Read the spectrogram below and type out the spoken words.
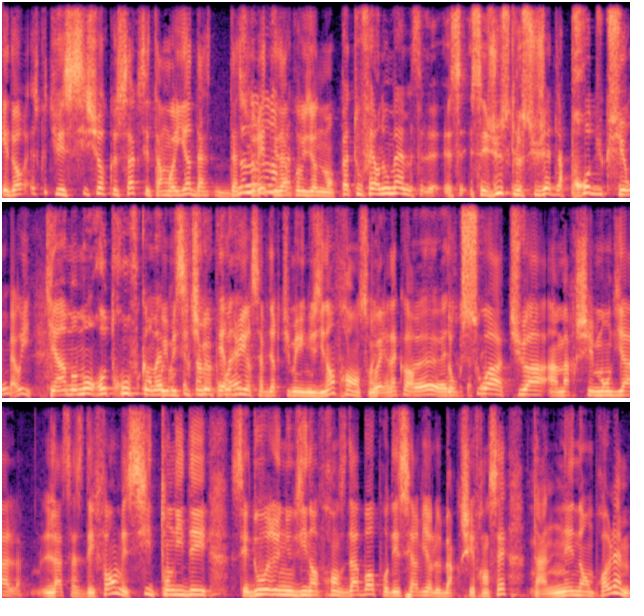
Et d'or, est-ce que tu es si sûr que ça, que c'est un moyen d'assurer tes approvisionnements? Pas tout faire nous-mêmes. C'est juste le sujet de la production Bah oui. qui, à un moment, retrouve quand même. Oui, mais si tu veux intérêt. produire, ça veut dire que tu mets une usine en France, on est Ouais, bien d'accord. ouais, ouais, Donc soit tu as un marché mondial, là ça se défend, mais si ton idée c'est d'ouvrir une usine en France d'abord pour desservir le marché français, tu as un énorme problème.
